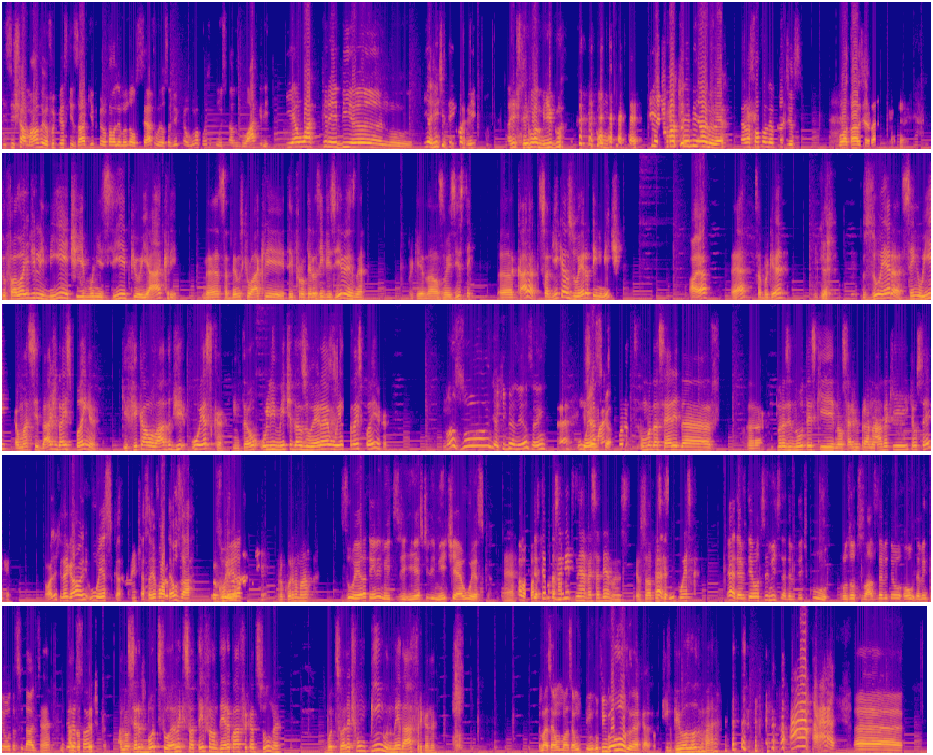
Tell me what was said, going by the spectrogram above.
que se chamava, eu fui pesquisar aqui porque eu não estava lembrando ao certo, mas eu sabia que tinha alguma coisa com o estado do Acre, e é o acrebiano. E a gente tem um amigo, a gente tem um amigo que é o acrebiano, né? Era só para lembrar disso. Boa tarde, né? Tu falou aí de limite, município e Acre, né? Sabemos que o Acre tem fronteiras invisíveis, né? Porque elas não existem. Uh, cara, sabia que a zoeira tem limite? Ah, é? É? Sabe por quê? Por quê? Zoeira, sem o I, é uma cidade da Espanha que fica ao lado de Huesca. Então, o limite da zoeira é Huesca na Espanha, cara. Mas olha, que beleza, hein? É, Huesca. É uma, uma da série das uh, culturas inúteis que não servem para nada que, que eu sei, cara. Olha que legal, hein? O Esca. Essa aí eu vou até usar. Procura Zoeira... no mapa. Procura no mapa. Zoeira tem limites, e este limite é o Esca. É. Ah, mas... Deve ter outros limites, né? Vai saber, mas eu só pesquisei é, deve... o Esca. É, deve ter outros limites, né? Deve ter, tipo, pros outros lados deve ter, ou, devem ter outras cidades. É. Interessante, a não, ser, a não ser Botsuana, que só tem fronteira com a África do Sul, né? Botsuana é tipo um pingo no meio da África, né? Mas é um, mas é um pingo pingoludo, né, cara? Pingo pingoludo, vai. é,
